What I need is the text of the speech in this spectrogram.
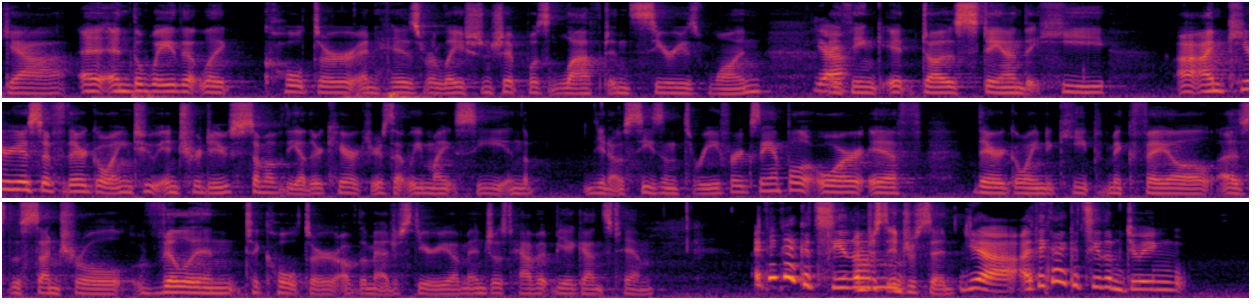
Yeah, and, and the way that like Coulter and his relationship was left in series one, yeah. I think it does stand that he. Uh, I'm curious if they're going to introduce some of the other characters that we might see in the, you know, season three, for example, or if they're going to keep MacPhail as the central villain to Coulter of the Magisterium and just have it be against him. I think I could see them. I'm just interested. Yeah, I think I could see them doing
